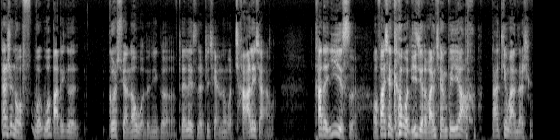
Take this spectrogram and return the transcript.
但是呢，我我我把这个歌选到我的那个 playlist 的之前呢，我查了一下它的意思，我发现跟我理解的完全不一样，大家听完再说。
